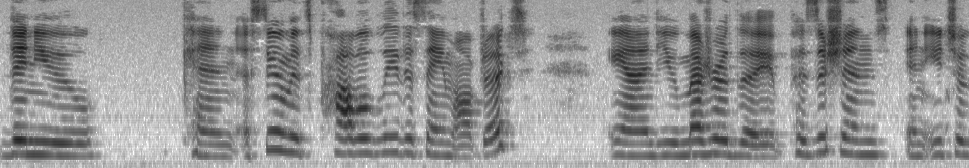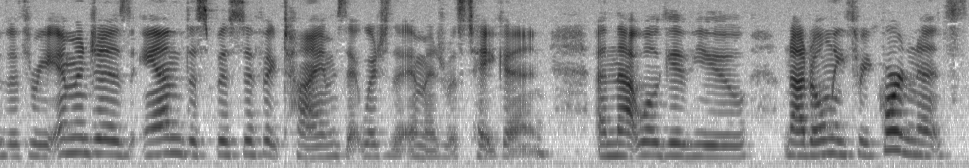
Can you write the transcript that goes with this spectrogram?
then you can assume it's probably the same object and you measure the positions in each of the three images and the specific times at which the image was taken. And that will give you not only three coordinates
